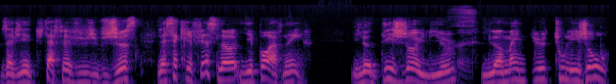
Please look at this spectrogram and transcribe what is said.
vous aviez tout à fait vu, juste. Le sacrifice, là, il n'est pas à venir. Il a déjà eu lieu. Il a même lieu tous les jours.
